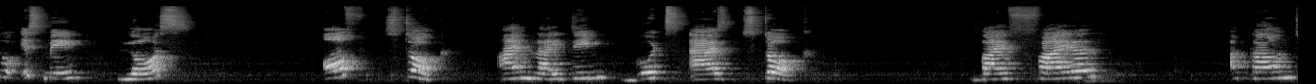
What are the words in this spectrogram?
तो इसमें loss of stock I am writing goods as stock by fire account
